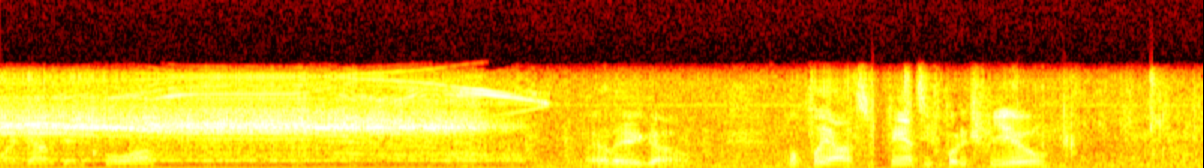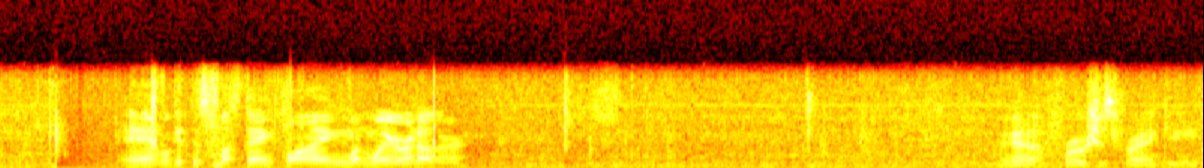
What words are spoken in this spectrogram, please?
wind down bit and cool off. Well, there you go. Hopefully I'll have some fancy footage for you. And we'll get this Mustang flying one way or another. Yeah, Ferocious Frankie.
